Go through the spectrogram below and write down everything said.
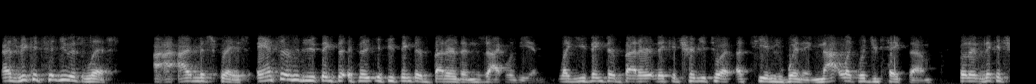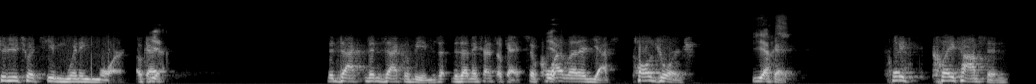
as we continue this list, I, I misphrased. Answer who do you think that if, if you think they're better than Zach LaVine? Like you think they're better, they contribute to a, a team's winning. Not like would you take them, but if they contribute to a team winning more. Okay. Yeah. Than Zach than Zach LaVine. Does that, does that make sense? Okay. So Kawhi Yeah. Leonard, yes. Paul George. Yes. Okay. Klay Klay Thompson.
